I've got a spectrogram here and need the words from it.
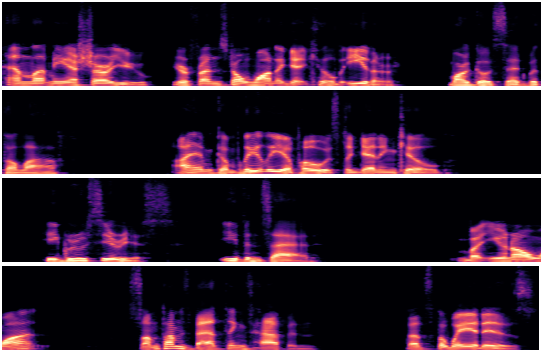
And let me assure you, your friends don't want to get killed either, Marco said with a laugh. I am completely opposed to getting killed. He grew serious, even sad. But you know what? Sometimes bad things happen. That's the way it is.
